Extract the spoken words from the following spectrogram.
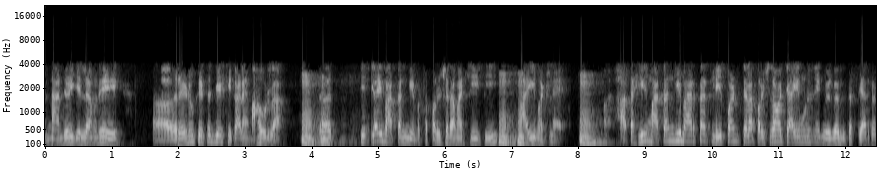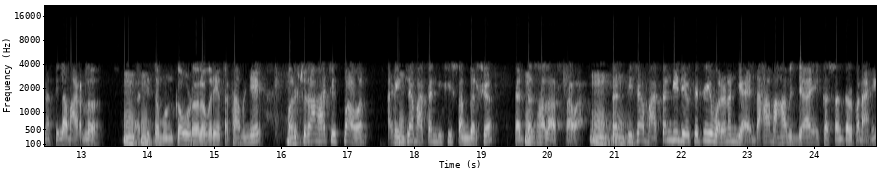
नांदेड जिल्ह्यामध्ये रेणुकेचं जे ठिकाण आहे माहूरला तर. तिलाही मातंगी म्हटलं परशुरामाची ती. आई म्हटलंय हं. आता ही मातंगी भारतातली पण त्याला परशुरामाची आई म्हणून एक वेगळं विकत तयार करण्यात तिला मारलं. तिचं मुंडकं उडवलं वगैरे कथा म्हणजे परशुराम हा चितपावन आणि इथल्या मातंगीशी संघर्ष त्यांचा झाला असावा तर. तिच्या मातंगी देवतेचे वर्णन जे आहे दहा महाविद्या एक संकल्पना आहे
